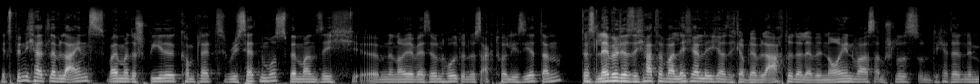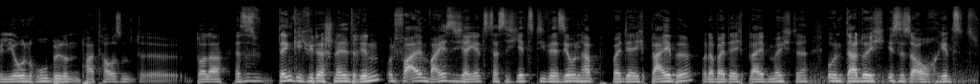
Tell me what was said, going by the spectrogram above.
Jetzt bin ich halt Level 1, weil man das Spiel komplett resetten muss, wenn man sich ähm, eine neue Version holt und es aktualisiert dann. Das Level, das ich hatte, war lächerlich. Also ich glaube Level 8 oder Level 9 war es am Schluss und ich hatte eine Million Rubel und ein paar tausend äh, Dollar. Das ist, denke ich, wieder schnell drin. Und vor allem weiß ich ja jetzt, dass ich jetzt die Version habe, bei der ich bleibe oder bei der ich bleiben möchte. Und dadurch ist es auch jetzt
